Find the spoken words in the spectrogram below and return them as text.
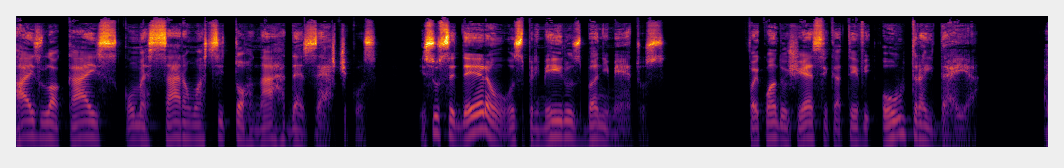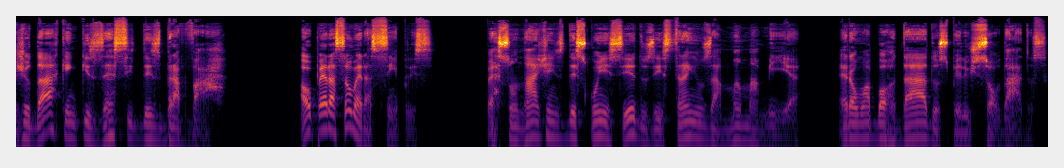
tais locais começaram a se tornar desérticos e sucederam os primeiros banimentos. Foi quando Jéssica teve outra ideia: ajudar quem quisesse desbravar. A operação era simples. Personagens desconhecidos e estranhos à mamamia eram abordados pelos soldados,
